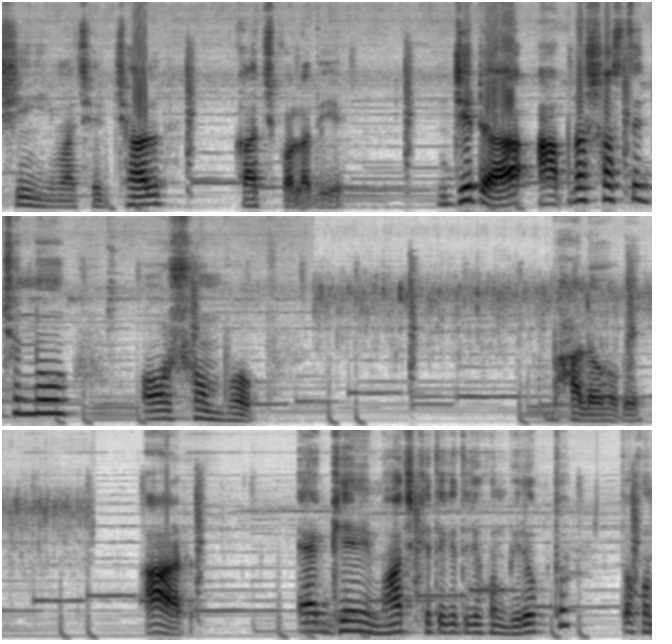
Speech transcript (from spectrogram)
শিঙি মাছের ঝাল কাঁচকলা দিয়ে, যেটা আপনার স্বাস্থ্যের জন্য অসম্ভব ভালো হবে। আর একঘেয়েমি মাছ খেতে খেতে যখন বিরক্ত, তখন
